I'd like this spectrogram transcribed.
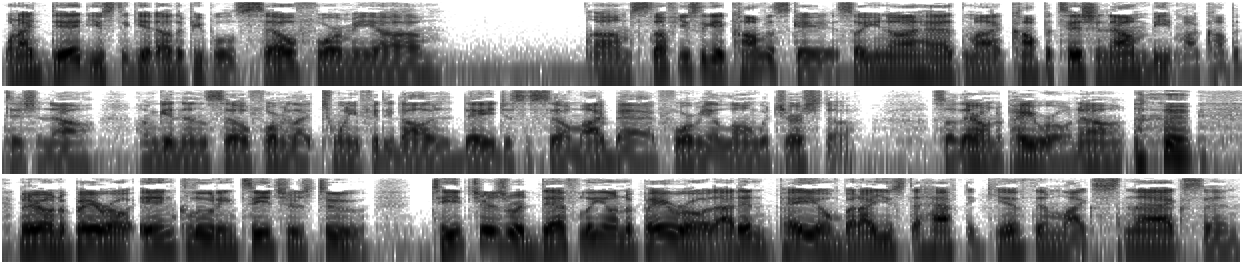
when I did used to get other people sell for me, um, um, stuff used to get confiscated. So you know, I had my competition. Now I'm beating my competition. Now I'm getting them to sell for me like $20, 50 dollars a day just to sell my bag for me along with your stuff. So they're on the payroll now. they're on the payroll, including teachers too. Teachers were definitely on the payroll. I didn't pay them, but I used to have to give them like snacks and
